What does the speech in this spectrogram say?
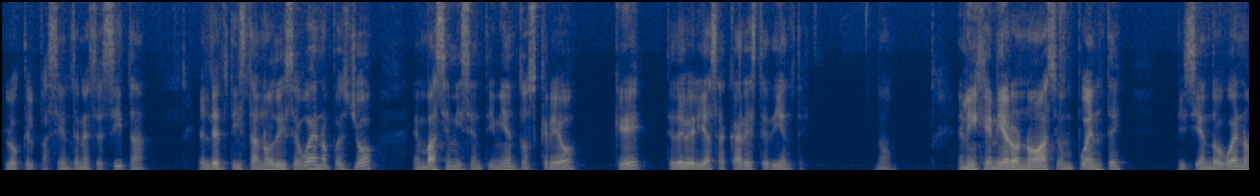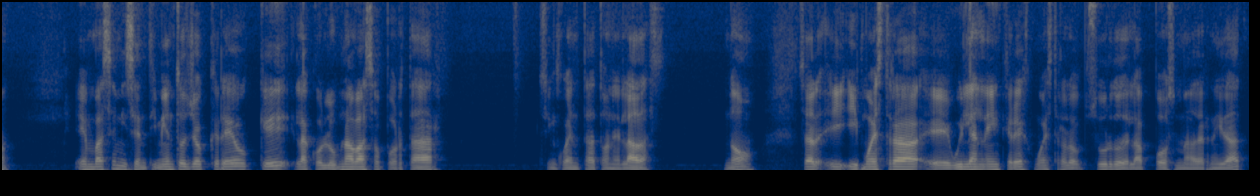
lo que el paciente necesita. El dentista no dice, bueno, pues yo en base a mis sentimientos creo que te debería sacar este diente, ¿no? El ingeniero no hace un puente diciendo, bueno, en base a mis sentimientos yo creo que la columna va a soportar 50 toneladas. No. y, muestra, eh, William Lane Craig muestra lo absurdo de la posmodernidad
